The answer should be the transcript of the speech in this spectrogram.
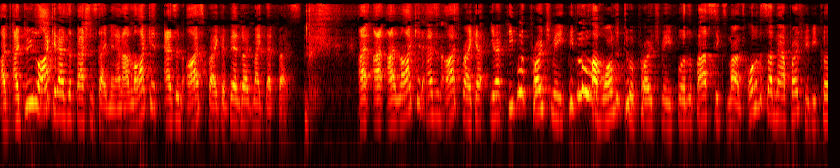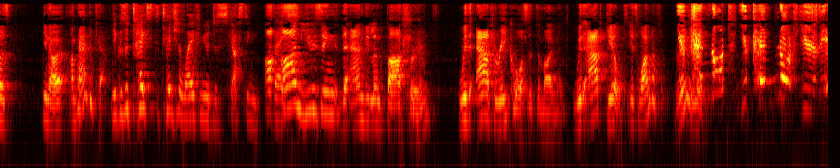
I, I do like it as a fashion statement and I like it as an icebreaker. Ben, don't make that face. I, I, I like it as an icebreaker. You know, people approach me, people who have wanted to approach me for the past six months, all of a sudden now approach me because, you know, I'm handicapped. Yeah, Because it takes the attention away from your disgusting face. I, I'm using the ambulant bathroom without recourse at the moment, without guilt. It's wonderful. It You really is. cannot, you cannot use the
